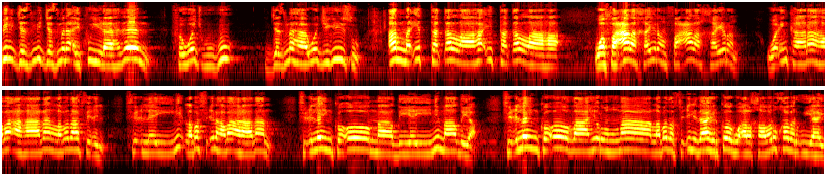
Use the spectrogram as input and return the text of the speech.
biljasmi jasmana ay ku yidhaahdeen. Fa wajhuhu jasmaha wejigiisu ana itaqallaaha itaqallaaha wa facala khayran facala khayran wa in kaanaa haba ahaadaan labadaa ficil ficlayni laba ficil haba ahaadaan. Ficlaynka oo maadiyayni maadiya. Ficlaynka oo dhaahiruhumaa labada ficil daahirkoogu alkhabaru khabar uu yahay.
